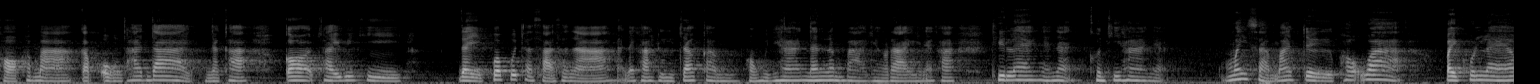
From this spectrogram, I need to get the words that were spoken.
ขอขมากับองค์ท่านได้นะคะ ก็ใช้วิธี ในพวกพุทธศาสนานะคะหรือเจ้ากรรมของคนที่ 5 นั้นลำบากอย่างไรนะคะ ที่แรกนั้นน่ะคนที่5เนี่ยไม่สามารถเจอ เพราะว่าไปค้นแล้ว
